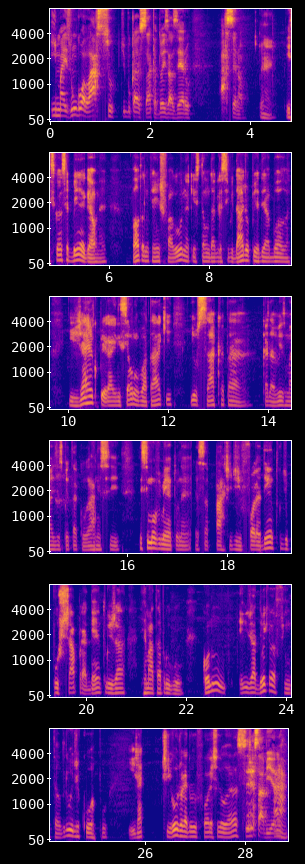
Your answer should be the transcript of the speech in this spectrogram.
e mais um golaço de Bukayo Saka 2 a 0 Arsenal. É, esse lance é bem legal, né? Volta no que a gente falou, na né? questão da agressividade ao perder a bola e já recuperar, iniciar um novo ataque, e o Saka tá cada vez mais espetacular nesse, nesse movimento, né? Essa parte de fora dentro, de puxar para dentro e já rematar para o gol. Quando ele já deu aquela finta, o drible de corpo e já tirou o jogador do Forest do lance. Você já sabia, né? ah, né?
